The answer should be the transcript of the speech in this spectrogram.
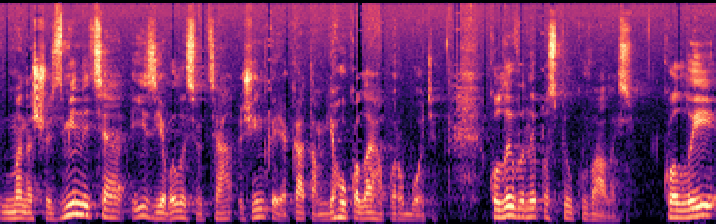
в мене щось зміниться, і з'явилася ця жінка, яка там його колега по роботі. Коли вони поспілкувались, коли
